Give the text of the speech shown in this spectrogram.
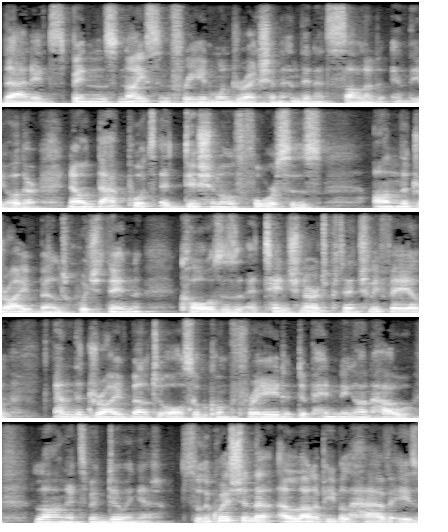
that. It spins nice and free in one direction and then it's solid in the other. Now that puts additional forces on the drive belt, which then causes a tensioner to potentially fail and the drive belt to also become frayed depending on how long it's been doing it. So the question that a lot of people have is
